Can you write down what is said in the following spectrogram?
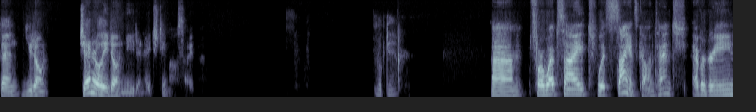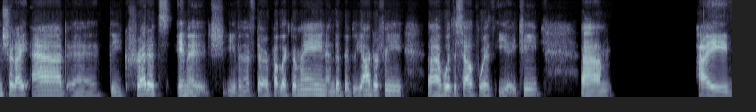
then you don't generally don't need an HTML site. Okay. Um, for a website with science content, Evergreen, should I add uh, the credits image, even if they're public domain, and the bibliography? Uh, would this help with EAT? Um, I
